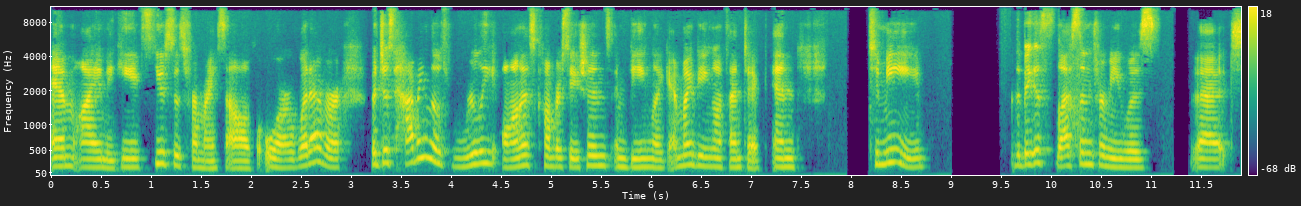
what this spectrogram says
am I making excuses for myself or whatever? But just having those really honest conversations and being like, am I being authentic? And to me, the biggest lesson for me was that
